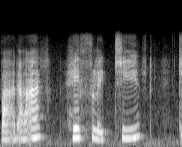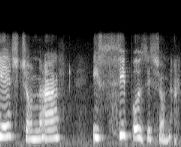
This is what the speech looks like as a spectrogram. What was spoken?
parar, refletir, questionar e se posicionar.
